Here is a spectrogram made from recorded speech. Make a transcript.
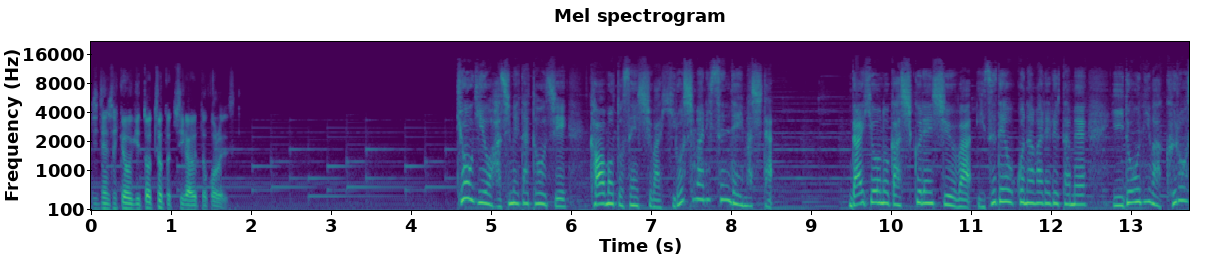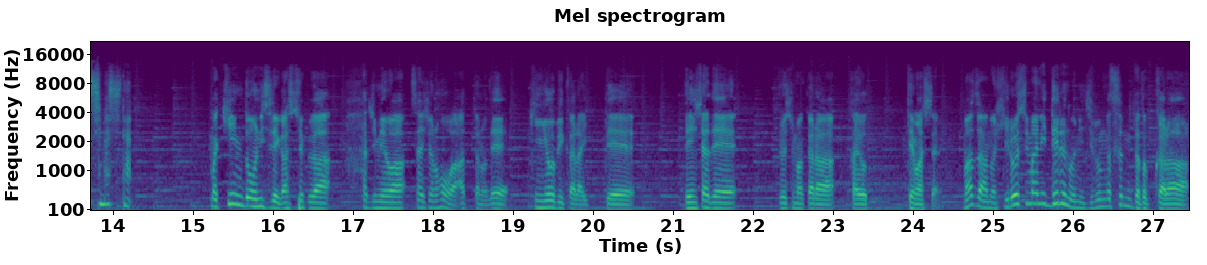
自転車競技とちょっと違うところです。競技を始めた当時、川本選手は広島に住んでいました。代表の合宿練習は伊豆で行われるため、移動には苦労しました。まあ、金土日で合宿が初めは、最初の方はあったので、金曜日から行って、電車で広島から通ってましたね。まずあの、広島に出るのに自分が住んでたとこから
